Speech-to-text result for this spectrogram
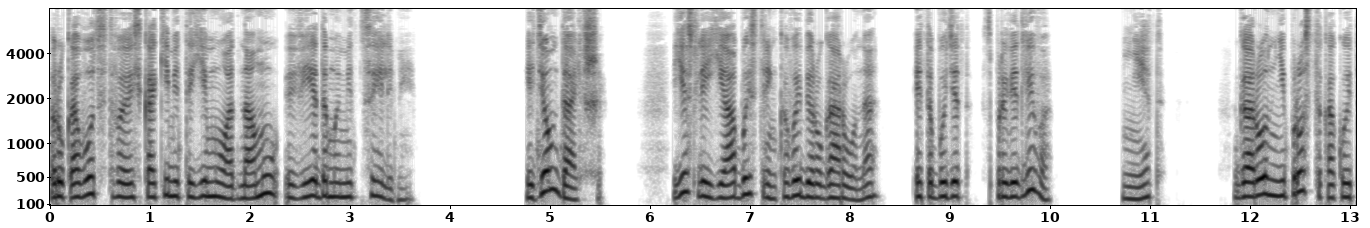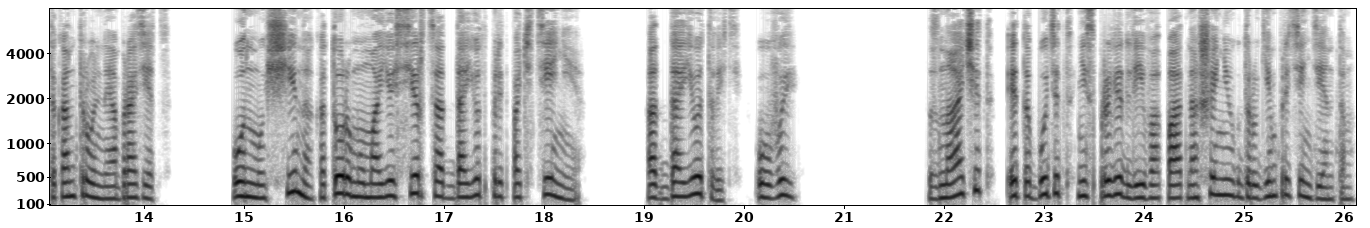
руководствуясь какими-то ему одному ведомыми целями. Идем дальше. Если я быстренько выберу Гарона, это будет справедливо? Нет. Гарон не просто какой-то контрольный образец. Он мужчина, которому мое сердце отдает предпочтение. Отдает ведь, увы. Значит, это будет несправедливо по отношению к другим претендентам.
